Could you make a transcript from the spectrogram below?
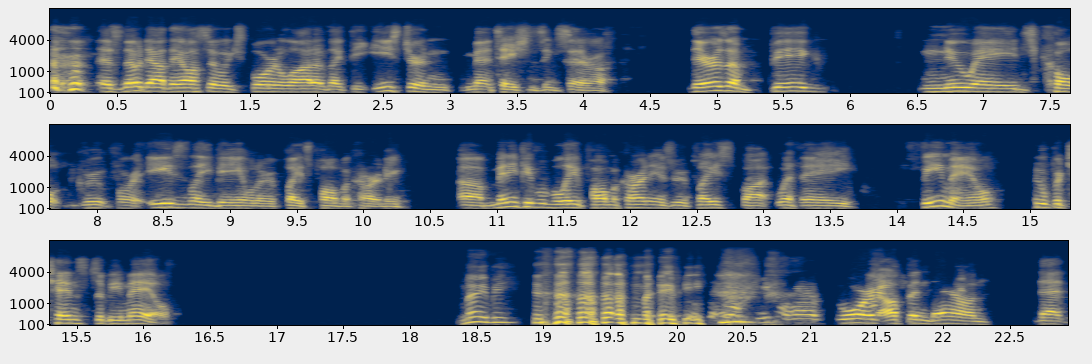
there's no doubt they also explored a lot of like the Eastern meditations, etc. There is a big new age cult group for easily being able to replace Paul McCartney. Uh, many people believe Paul McCartney is replaced but with a female who pretends to be male. Maybe, maybe people have sworn up and down that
